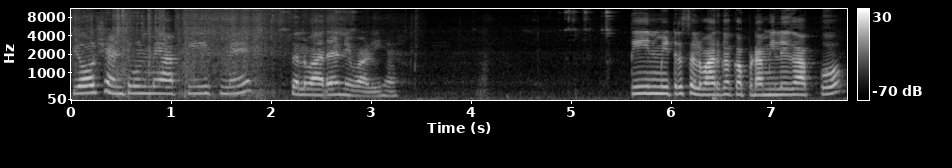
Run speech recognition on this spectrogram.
प्योर शेंटून में आपकी इसमें सलवार रहने वाली है। तीन मीटर सलवार का कपड़ा मिलेगा आपको।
